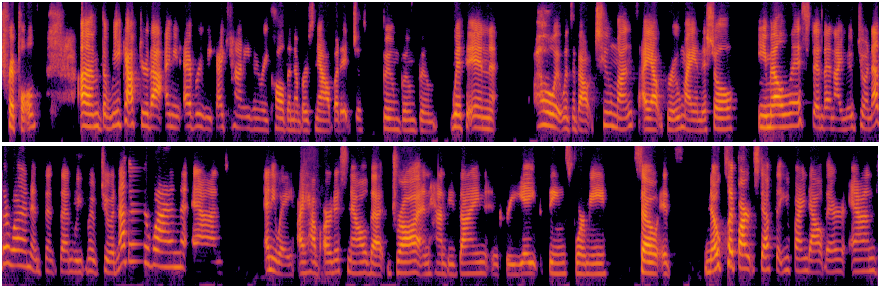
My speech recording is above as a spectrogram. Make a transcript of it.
tripled. Um, the week after that, I mean, every week, I can't even recall the numbers now, but it just boom, boom, boom. Within, oh, it was about two months, I outgrew my initial email list. And then I moved to another one. And since then, we've moved to another one. And anyway, I have artists now that draw and hand design and create things for me. So it's no clip art stuff that you find out there. And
